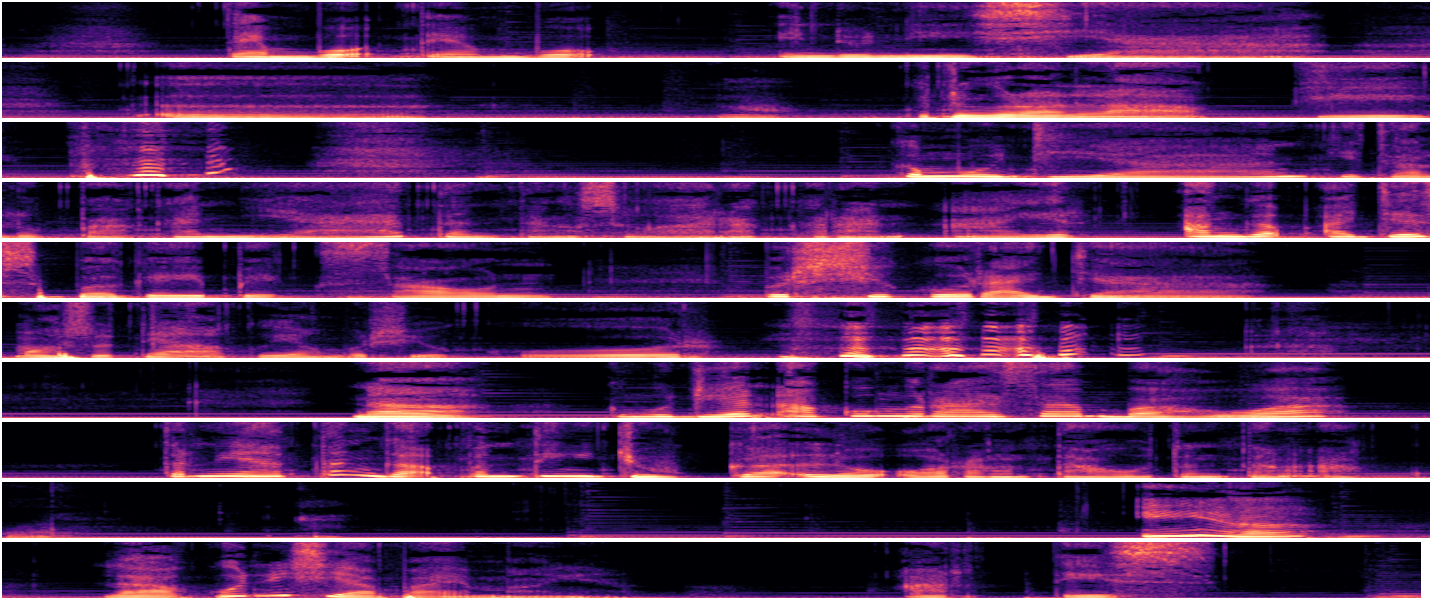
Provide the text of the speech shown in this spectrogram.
tembok-tembok Indonesia. Uh, kedengeran lagi. Kemudian kita lupakan ya tentang suara keran air. Anggap aja sebagai background. Bersyukur aja. Maksudnya aku yang bersyukur. nah, kemudian aku ngerasa bahwa ternyata nggak penting juga loh orang tahu tentang aku. Iya, lah aku ini siapa emangnya? Artis,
